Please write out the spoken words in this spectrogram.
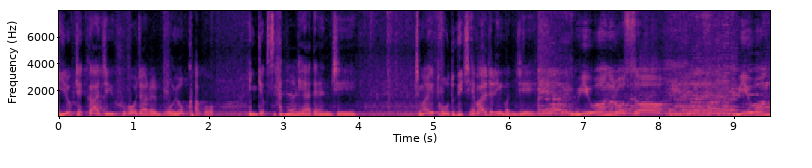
이렇게까지 후보자를 모욕하고 인격 살인을 해야 되는지 정말 이 도둑이 재발절인 건지 위원으로서 위원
